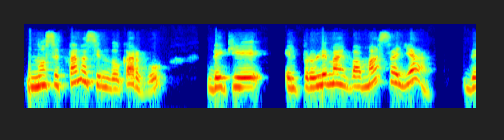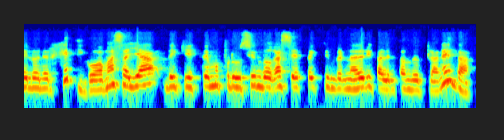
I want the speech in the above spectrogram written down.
no se están haciendo cargo de que el problema va más allá de lo energético, va más allá de que estemos produciendo gases de efecto invernadero y calentando el planeta.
